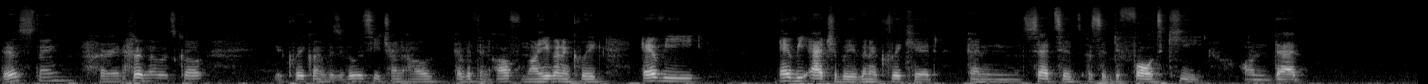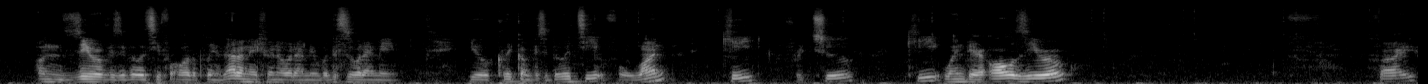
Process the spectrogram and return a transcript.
this thing, I don't know what it's called. You click on visibility, turn all everything off. Now you're gonna click every every attribute. You're gonna click it and set it as a default key on that on zero visibility for all the planes. I don't know if you know what I mean, but this is what I mean. You'll click on visibility for one key, for two key, when they're all zero, five,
